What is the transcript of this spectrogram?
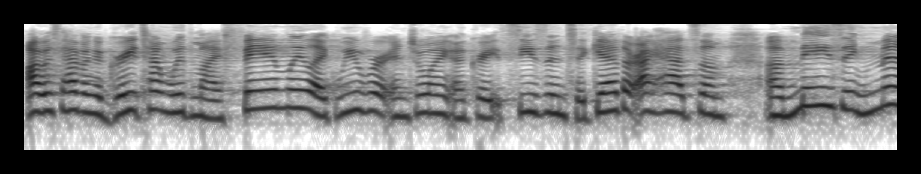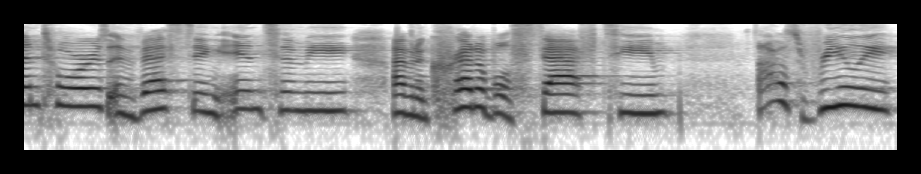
I was having a great time with my family, like we were enjoying a great season together. I had some amazing mentors investing into me. I have an incredible staff team. I was really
